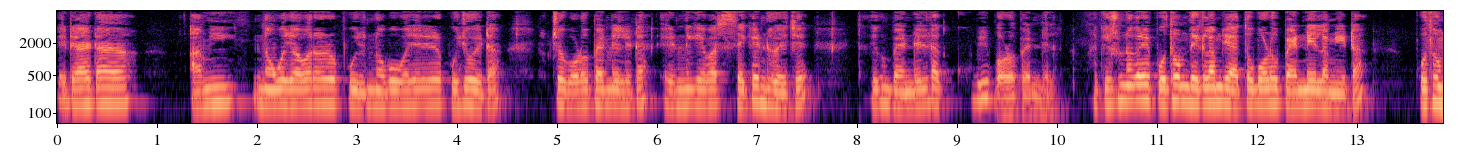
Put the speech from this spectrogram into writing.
এটা এটা আমি নবজাগরের পুজো, নববাজারের পুজো এটা। সবচেয়ে বড় প্যান্ডেল এটা। এর নাকি এবার সেকেন্ড হয়েছে। দেখুন, প্যান্ডেলটা খুবই বড় প্যান্ডেল। আর কৃষ্ণনগরে প্রথম দেখলাম যে এত বড় প্যান্ডেল আমি এটা প্রথম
